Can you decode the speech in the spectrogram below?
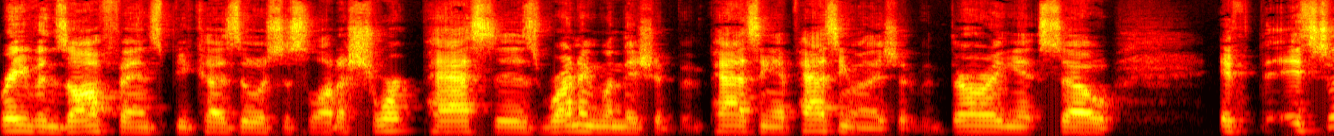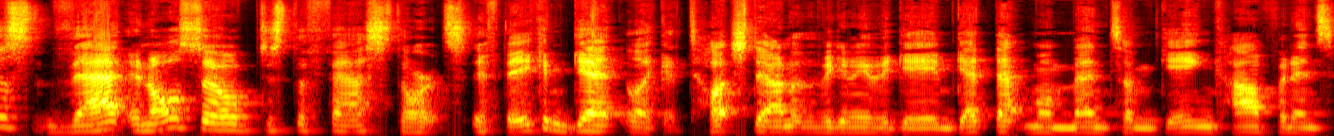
Ravens offense because it was just a lot of short passes, running when they should have been passing it, passing when they should have been throwing it. So if it's just that and also just the fast starts if they can get like a touchdown at the beginning of the game get that momentum gain confidence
